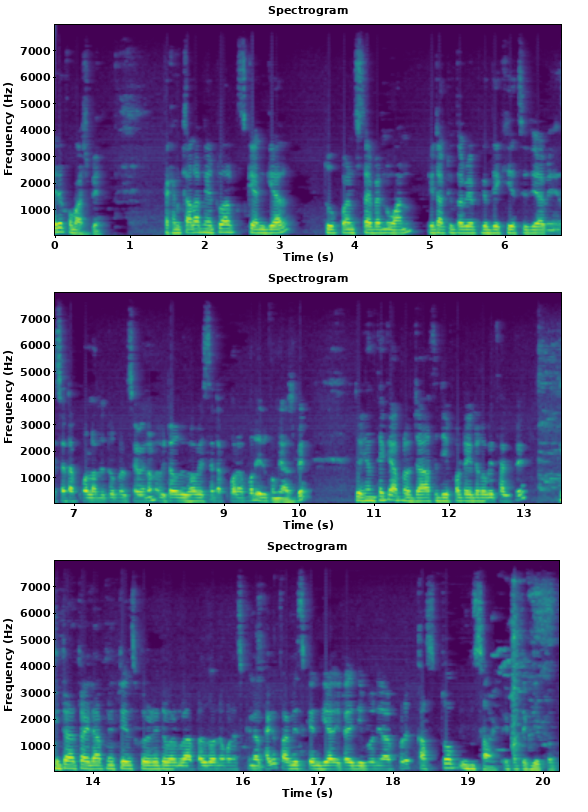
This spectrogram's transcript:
এরকম আসবে। দেখেন colour network scan gear two point seven one এটা কিন্তু আমি আপনাকে দেখিয়েছি যে আমি সেট আপ করলাম যে টু পয়েন্ট সেভেন ওয়ান ওইভাবে সেট আপ করার পর এরকমই আসবে। তো এখান থেকে আপনার যা আছে ডিফল্ট এরকমই থাকবে। এটা চাইলে আপনি চেঞ্জ করে নিতে পারবেন আপনার অন্য কোনো স্ক্যানার থাকে, তো আমি স্ক্যান গিয়ার এটাই দিব, নেওয়ার পরে কাস্টম ইনসার্ট এটাতে ক্লিক করব।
